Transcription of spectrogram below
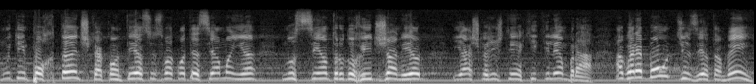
muito importante que aconteça. Isso vai acontecer amanhã no centro do Rio de Janeiro e acho que a gente tem aqui que lembrar. Agora, é bom dizer também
